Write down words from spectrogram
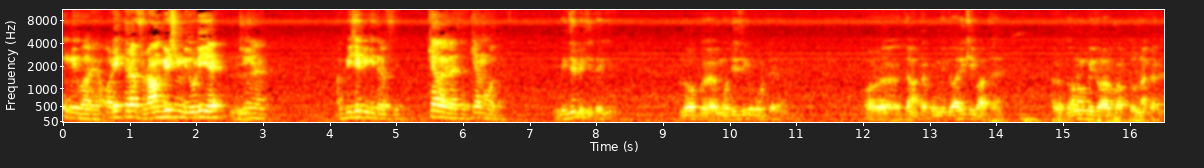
उम्मीदवार है, और एक तरफ़ रामवीर सिंह बिदोड़ी है, जो है बीजेपी की तरफ़ से। क्या लग रहा है सर? क्या माहौल है? बीजेपी जीतेगी। लोग मोदी जी को वोट दे रहे हैं। और जहाँ तक उम्मीदवारी की बात है अगर दोनों उम्मीदवारों को आप तुलना करें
